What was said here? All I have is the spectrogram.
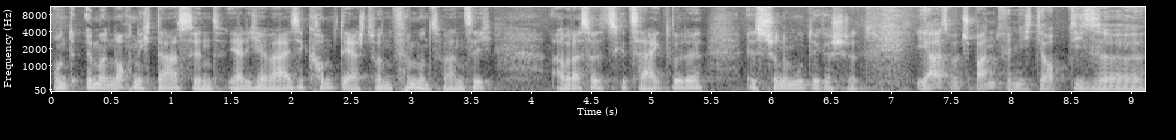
und immer noch nicht da sind. Ehrlicherweise kommt der erst von 25. Aber das, was jetzt gezeigt wurde, ist schon ein mutiger Schritt. Ja, es wird spannend, finde ich, ob diese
